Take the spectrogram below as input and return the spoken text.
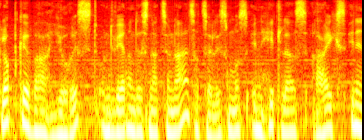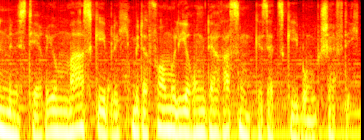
Globke war Jurist und während des Nationalsozialismus in Hitlers Reichsinnenministerium maßgeblich mit der Formulierung der Rassengesetzgebung beschäftigt.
